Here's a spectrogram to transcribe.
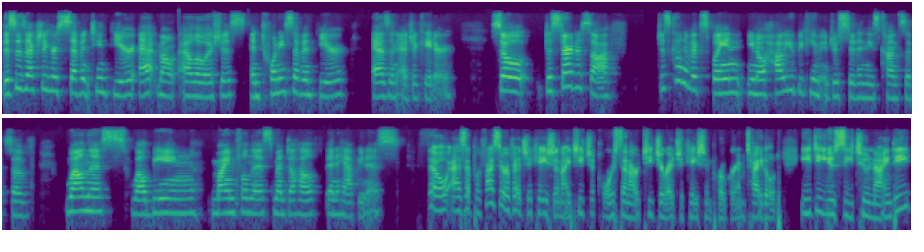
This is actually her 17th year at Mount Aloysius and 27th year as an educator. So, to start us off, just kind of explain, you know, how you became interested in these concepts of wellness, well-being, mindfulness, mental health, and happiness. So, as a professor of education, I teach a course in our teacher education program titled EDUC 290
